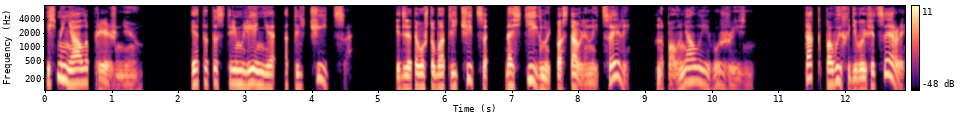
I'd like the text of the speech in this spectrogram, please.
и сменяла прежнюю. Это-то стремление отличиться, и для того, чтобы отличиться, достигнуть поставленной цели, наполняло его жизнь. Так, по выходе в офицеры,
